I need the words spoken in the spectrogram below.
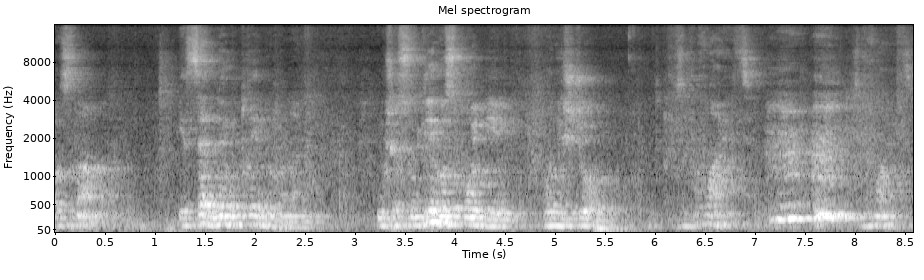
поставлений. І це не вплинуло на них. Тому що суди Господні, вони що? Збуваються. Збуваються.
